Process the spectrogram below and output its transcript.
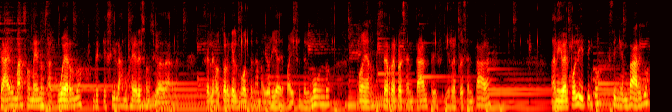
ya hay más o menos acuerdo de que sí las mujeres son ciudadanas. Se les otorga el voto en la mayoría de países del mundo, pueden ser representantes y representadas a nivel político. Sin embargo,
